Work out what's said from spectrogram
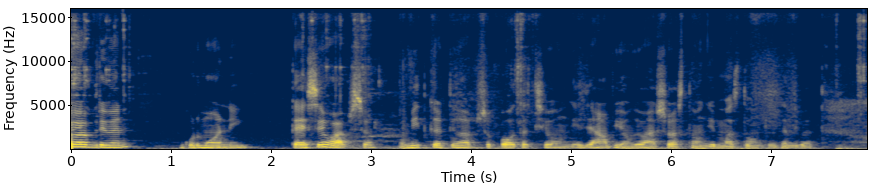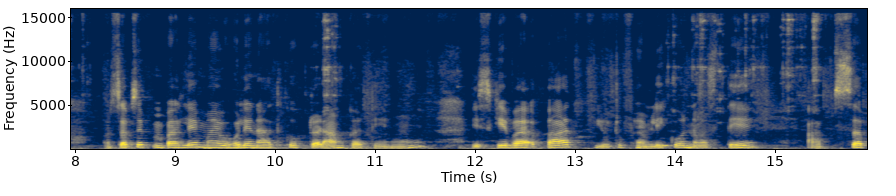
एवरीवन, गुड मॉर्निंग। कैसे हो आप सब? उम्मीद करती हूँ आप सब बहुत अच्छे होंगे, जहाँ भी होंगे वहाँ स्वस्थ होंगे, मस्त होंगे, धन्यवाद। और सबसे पहले मैं भोलेनाथ को प्रणाम करती हूँ। इसके बाद यूट्यूब फैमिली को नमस्ते। आप सब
